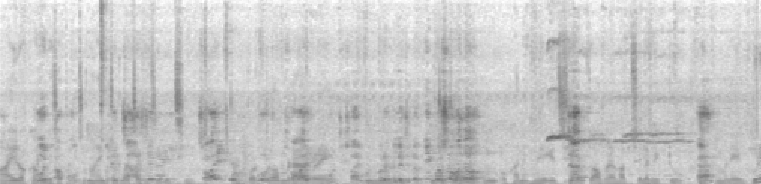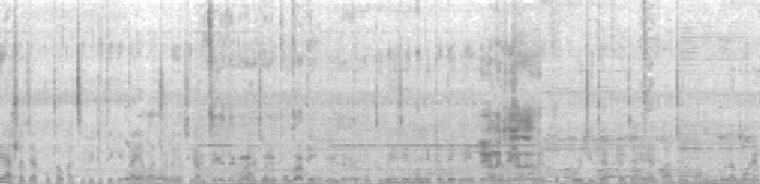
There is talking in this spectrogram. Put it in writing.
মাই রক্ষা করেছে তার জন্য অনেক দূর বাঁচা বেঁচে গেছি। তারপর তো আমরা মানে পুজো ওখানে হয়ে গেছিল তো আমরা ভাবছিলাম একটু মানে ঘুরে আসা যাক কোথাও কাছে পিঠে থেকে তাই আমরা চলে গেছিলাম গাজলে ঘুরতে। তো প্রথমেই যে মন্দিরটা দেখলে আমাদের সকলের খুব পরিচিত একটা জায়গা গাজল বামনগোলা মোড়ের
